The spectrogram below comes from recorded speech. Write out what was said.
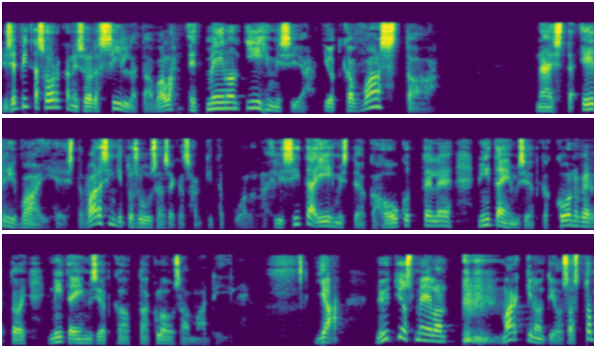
niin se pitäisi organisoida sillä tavalla, että meillä on ihmisiä, jotka vastaa näistä eri vaiheista, varsinkin tuossa uusasiakashankintapuolella. Eli sitä ihmistä, joka houkuttelee, niitä ihmisiä, jotka konvertoi, niitä ihmisiä, jotka ottaa klousaamaan diilejä. Ja nyt jos meillä on markkinointiosasto,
